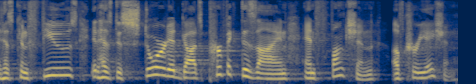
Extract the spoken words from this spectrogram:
it has confused, it has distorted God's perfect design and function of creation.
